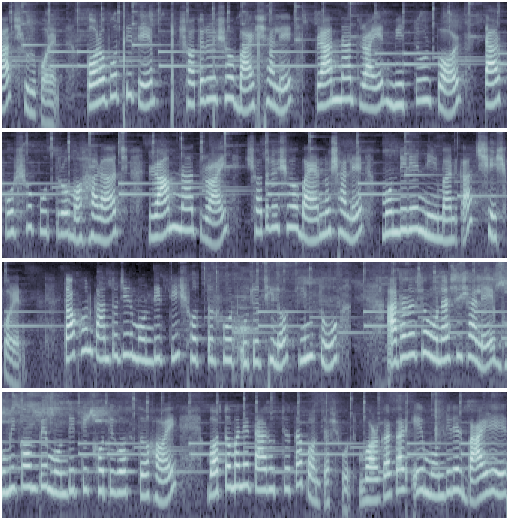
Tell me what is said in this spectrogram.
কাজ শুরু করেন। পরবর্তীতে সতেরোশো বাইশ সালে প্রাণনাথ রায়ের মৃত্যুর পর তার পোষ্যপুত্র মহারাজ রামনাথ রায় সতেরোশো বায়ান্ন সালে মন্দিরের নির্মাণ কাজ শেষ করেন। তখন কান্তজির মন্দিরটি সত্তর ফুট উঁচু ছিল, কিন্তু আঠারোশো সালে ভূমিকম্পে মন্দিরটি ক্ষতিগ্রস্ত হয়। বর্তমানে তার উচ্চতা পঞ্চাশ ফুট। বর্গাকার এই মন্দিরের বাইরের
